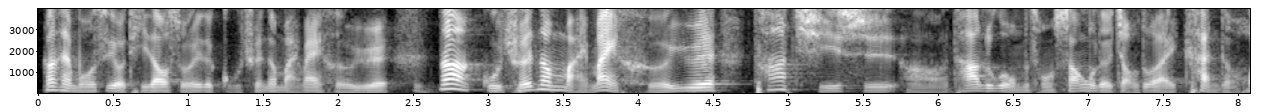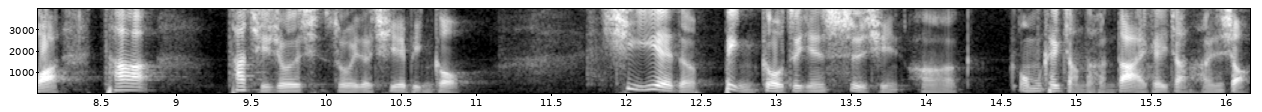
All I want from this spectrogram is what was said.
刚才摩斯有提到所谓的股权的买卖合约。那股权的买卖合约，它其实啊，它如果我们从商务的角度来看的话，它它其实就是所谓的企业并购，企业的并购这件事情，呃，我们可以讲的很大，也可以讲的很小。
